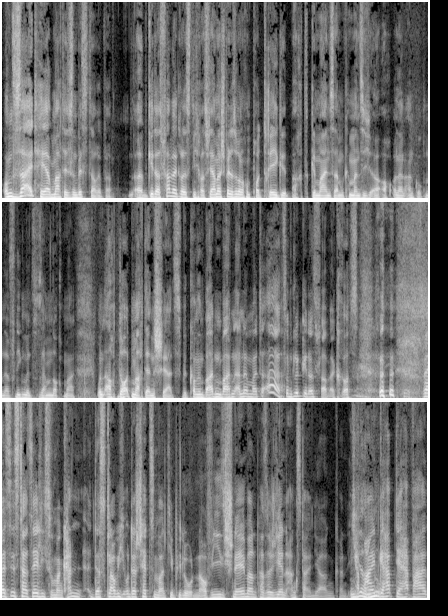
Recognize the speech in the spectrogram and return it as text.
Und seither macht er diesen Witz darüber. Äh, geht das Fahrwerk raus nicht raus? Wir haben ja später sogar noch ein Porträt gemacht, gemeinsam. Kann man sich äh, auch online angucken. Da fliegen wir zusammen nochmal. Und auch dort macht er einen Scherz. Wir kommen in Baden-Baden an und meinte, ah, zum Glück geht das Fahrwerk raus. Weil es ist tatsächlich so. Man kann das, glaube ich, unterschätzen, manche Piloten, auch wie schnell man Passagieren Angst einjagen kann. Ich habe ja, einen gehabt, der war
